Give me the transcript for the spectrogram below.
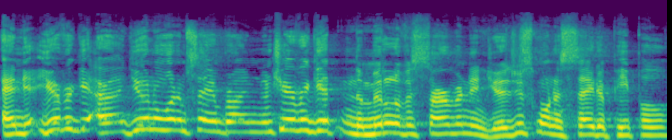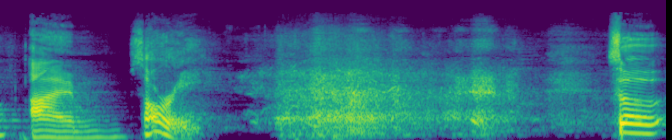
And you ever get, uh, you know what I'm saying, Brian? Don't you ever get in the middle of a sermon and you just want to say to people, I'm sorry? so,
